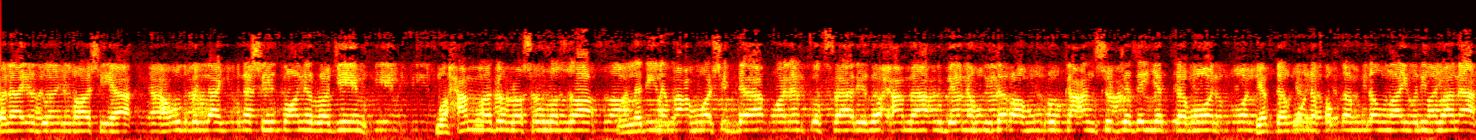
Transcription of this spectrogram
ولا يضر شيئا. أعوذ بالله من الشيطان الرجيم. محمد رسول الله والذين معه أشداء على الكفار رحماء بينهم تراهم ركعا سجدا يبتغون. يبتغون فضلا من الله ورضوانا.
